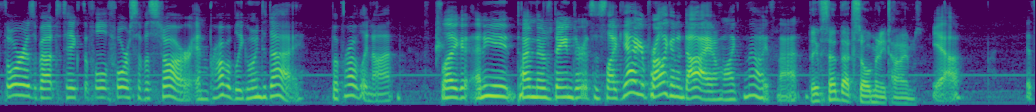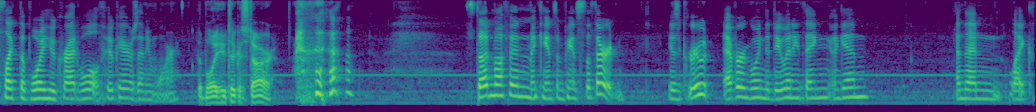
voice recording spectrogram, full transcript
Thor is about to take the full force of a star and probably going to die, but probably not. Like any time there's danger, it's just like, yeah, you're probably gonna die. I'm like, no, it's not. They've said that so many times. Yeah, it's like the boy who cried wolf. Who cares anymore? The boy who took a star. Stud Muffin McHandsome Pants the Third. Is Groot ever going to do anything again? And then, like,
